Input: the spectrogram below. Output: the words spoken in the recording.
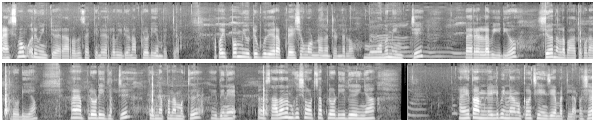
മാക്സിമം ഒരു മിനിറ്റ് വരെ അറുപത് സെക്കൻഡ് വരെയുള്ള വീഡിയോ ആണ് അപ്ലോഡ് ചെയ്യാൻ പറ്റുക. അപ്പോൾ ഇപ്പം യൂട്യൂബ് പുതിയൊരു അപ്ഡേഷൻ കൊണ്ടുവന്നിട്ടുണ്ടല്ലോ. മൂന്ന് മിനിറ്റ് വരെയുള്ള വീഡിയോ ഷോ എന്നുള്ള ഭാഗത്ത് കൂടെ അപ്ലോഡ് ചെയ്യാം. അങ്ങനെ അപ്ലോഡ് ചെയ്തിട്ട് പിന്നെ അപ്പോൾ നമുക്ക് ഇതിന് സാധാരണ നമുക്ക് ഷോർട്സ് അപ്ലോഡ് ചെയ്ത് കഴിഞ്ഞാൽ അതിന് തമിഴിൽ പിന്നെ നമുക്ക് ചേഞ്ച് ചെയ്യാൻ പറ്റില്ല. പക്ഷേ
